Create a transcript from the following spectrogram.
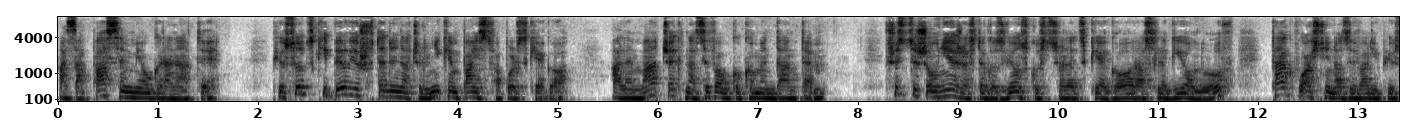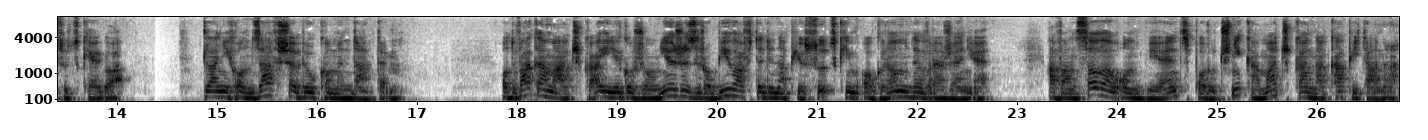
a za pasem miał granaty. Piłsudski był już wtedy naczelnikiem państwa polskiego, ale Maczek nazywał go komendantem. Wszyscy żołnierze z tego Związku Strzeleckiego oraz legionów tak właśnie nazywali Piłsudskiego. Dla nich on zawsze był komendantem. Odwaga Maczka i jego żołnierzy zrobiła wtedy na Piłsudskim ogromne wrażenie. Awansował on więc porucznika Maczka na kapitana.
